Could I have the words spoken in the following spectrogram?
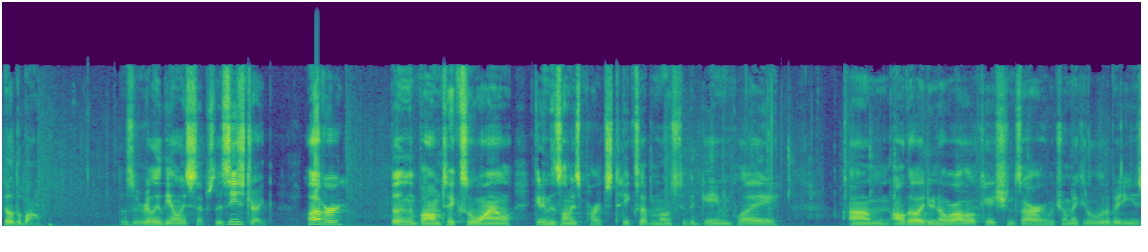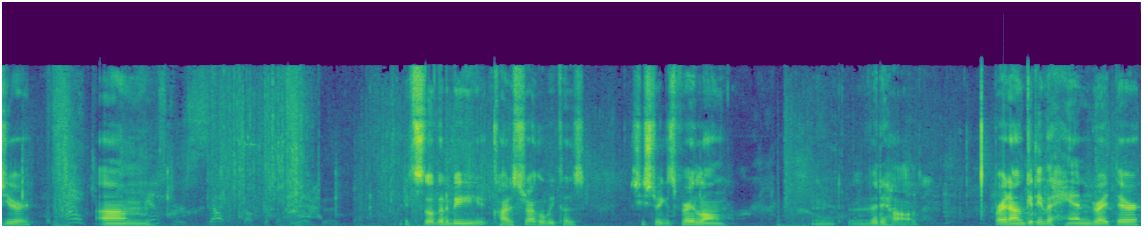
build a bomb. Those are really the only steps of this Easter egg. However, building the bomb takes a while, getting the zombies parts takes up most of the gameplay. Um, although I do know where all the locations are, which will make it a little bit easier. Um, it's still going to be quite a struggle because this Easter egg is very long very hard. Right now I'm getting the hand right there.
